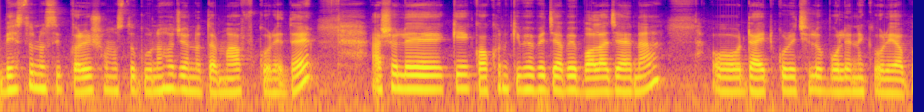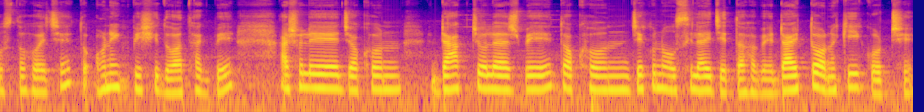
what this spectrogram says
ব্যস্ত নসিব করে, সমস্ত গুনাহ যেন তার মাফ করে দেয়। আসলে কে কখন কীভাবে যাবে বলা যায় না। ও ডায়েট করেছিল বলে নাকি ওর অবস্থা হয়েছে। তো অনেক বেশি দোয়া থাকবে। আসলে যখন ডাক চলে আসবে তখন যে কোনো ওসিলায় যেতে হবে। ডায়েট তো অনেকেই করছে।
